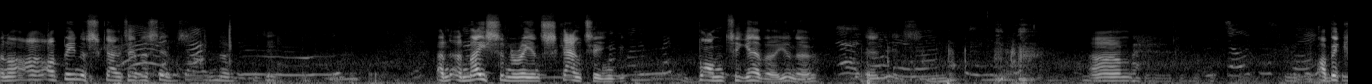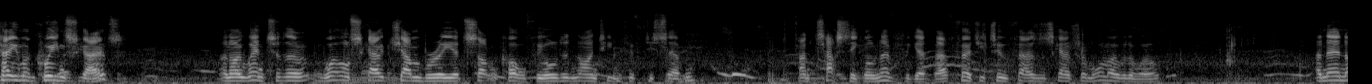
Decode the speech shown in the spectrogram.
and I, I've been a scout ever since. You know, it- it- and, and masonry and scouting bond together. You know, It- it's. Um, I became a Queen Scout and I went to the World Scout Jamboree at Sutton Coldfield in 1957. Fantastic, I'll never forget that. 32,000 scouts from all over the world. And then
